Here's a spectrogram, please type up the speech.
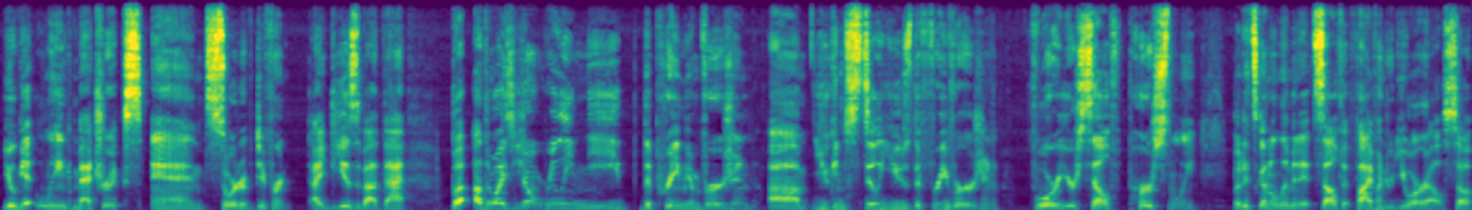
you'll get link metrics and sort of different ideas about that but otherwise you don't really need the premium version. Um, you can still use the free version for yourself personally but it's going to limit itself at 500 urls so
